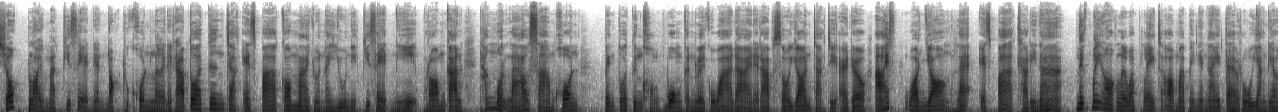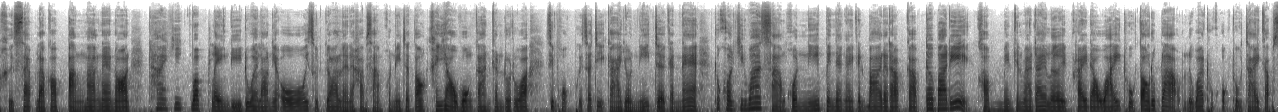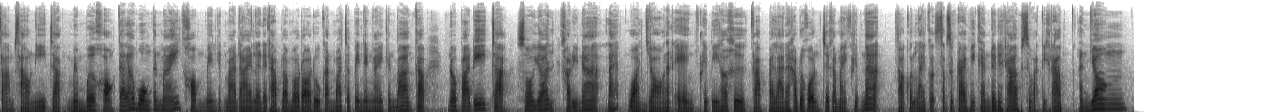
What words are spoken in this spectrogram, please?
ชกปล่อยหมัดพิเศษเนี่ยน็อกทุกคนเลยนะครับ ตัวตึงจากเอสปาก็มาอยู่ในยูนิตพิเศษนี้ พร้อมกันทั้งหมดแล้ว 3 คนเป็นตัวตึงของวงกันเลยก็ว่าได้นะครับ โซยอนจาก G Idol i v e วอนยอง และเอสปาคาริน่านึกไม่ออกเลยว่าเพลงจะออกมาเป็นยังไง แต่รู้อย่างเดียวคือแซบแล้วก็ปังมากแน่นอน ถ้าคิดว่าเพลงดีด้วยแล้วเนี่ย โอ้ยสุดยอดเลยนะครับ 3 คนนี้จะต้องเขย่าวงการกันรัวๆ 16 พฤศจิกายนนี้เจอกันแน่ ทุกคนคิดว่า 3 คนนี้เป็นยังไงกันบ้างนะครับ กับ The Body คอมเมนต์กันมาได้เลย ใครเดาไว้ถูกต้องหรือเปล่า หรือว่าถูกอกถูกใจกับ 3 สาวนี้จากเมมเบอร์ของแต่ละวงกันไหมคอมเมนต์กันมาได้เลยนะครับแล้วมารอดูกันว่าจะเป็นยังไงกันบ้างกับ Nobody จากโซยอน คาริน่า และวอนยองนั่นเอง คลิปนี้ก็คือกลับไปแล้วนะครับทุกคน เจอกันใหม่คลิปหน้า ฝากกดไลค์ กด subscribe ให้กันด้วยนะครับ สวัสดีครับ อันยอง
